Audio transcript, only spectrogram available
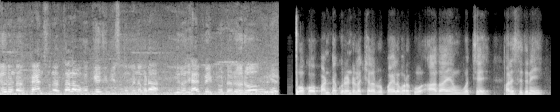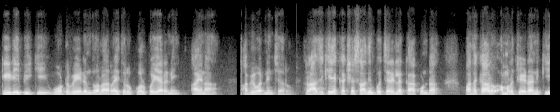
ఎవరున్నారు ఫ్యాన్స్ ఉన్నారు. తలా ఒక కేజీ తీసుకొని పోయినా కూడా ఈరోజు హ్యాపీ అయిపోయి ఎవరు? ఒక్కో పంటకు రెండు లక్షల రూపాయల వరకు ఆదాయం వచ్చే పరిస్థితిని టీడీపీకి ఓటు వేయడం ద్వారా రైతులు కోల్పోయారని ఆయన అభివర్ణించారు. రాజకీయ కక్ష సాధింపు చర్యలు కాకుండా పథకాలు అమలు చేయడానికి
